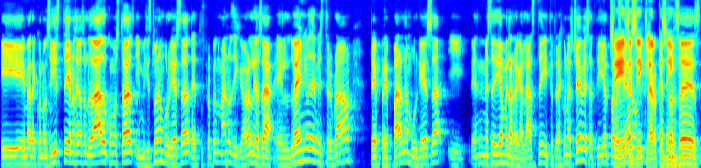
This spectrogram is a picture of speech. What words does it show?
y me reconociste, ya nos habíamos saludado, ¿cómo estás? Y me hiciste una hamburguesa de tus propias manos. Dije, órale, o sea, el dueño de Mr. Brown te prepara la hamburguesa y en ese día me la regalaste y te traje unas cheves a ti y al parrillero. Sí, sí, sí, claro que sí. Entonces,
